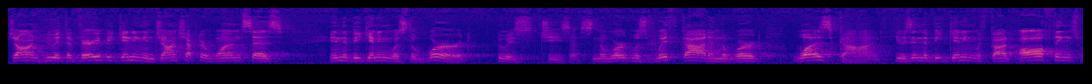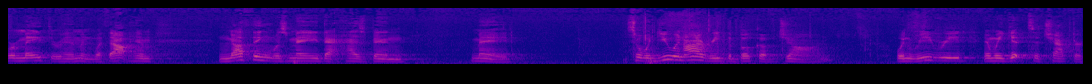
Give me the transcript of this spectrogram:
John, who at the very beginning in John chapter 1 says, In the beginning was the Word, who is Jesus. And the Word was with God, and the Word was God. He was in the beginning with God. All things were made through him, and without him, nothing was made that has been made. So when you and I read the book of John, when we read and we get to chapter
